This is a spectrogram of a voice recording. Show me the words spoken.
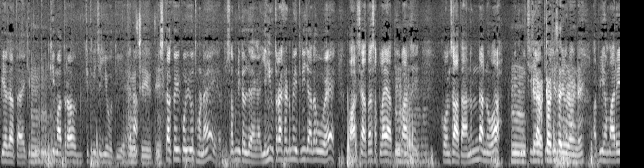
पिया जाता है? कितनी दूध की मात्रा कितनी चाहिए होती है? है ना? चाहिए होती है। इसका कोई कोई वो थोड़ा है सब निकल जाएगा। यही उत्तराखंड में इतनी ज़्यादा वो है बाहर से आता है सप्लाई आती है बाहर से। कौन सा आता है? आनंदा नोवा हम्म, काफ़ी सारी ब्रांड है। अभी हमारे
